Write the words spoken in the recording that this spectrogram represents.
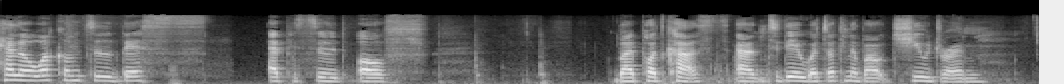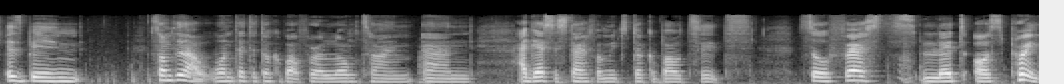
Hello, welcome to this episode of my podcast. And today we're talking about children. It's been something I wanted to talk about for a long time, and I guess it's time for me to talk about it. So, first, let us pray.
